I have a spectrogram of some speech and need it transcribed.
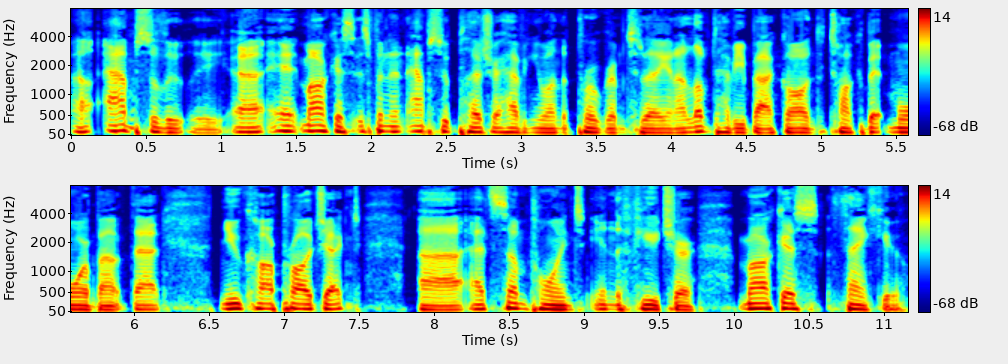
Uh, absolutely. Uh, Marcus, it's been an absolute pleasure having you on the program today, and I'd love to have you back on to talk a bit more about that new car project uh, at some point in the future. Marcus, thank you.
